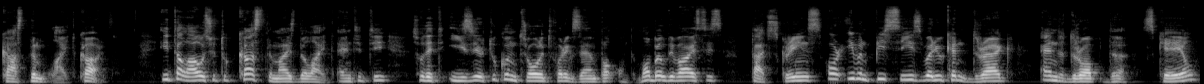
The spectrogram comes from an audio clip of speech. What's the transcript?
custom light card. It allows you to customize the light entity so that it's easier to control it for example on the mobile devices, touch screens or even PCs where you can drag and drop the scale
